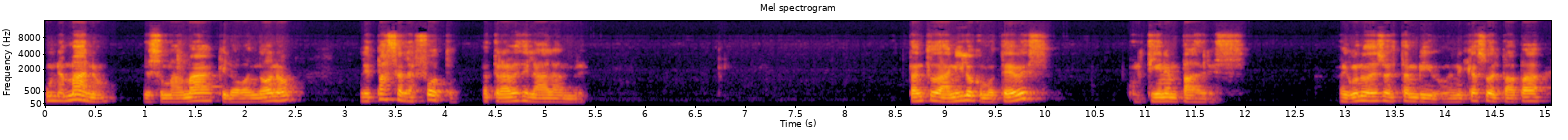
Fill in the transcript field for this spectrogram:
Una mano de su mamá que lo abandonó le pasa la foto a través del alambre. Tanto Danilo como Tevez tienen padres. Algunos de ellos están vivos. En el caso del papá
